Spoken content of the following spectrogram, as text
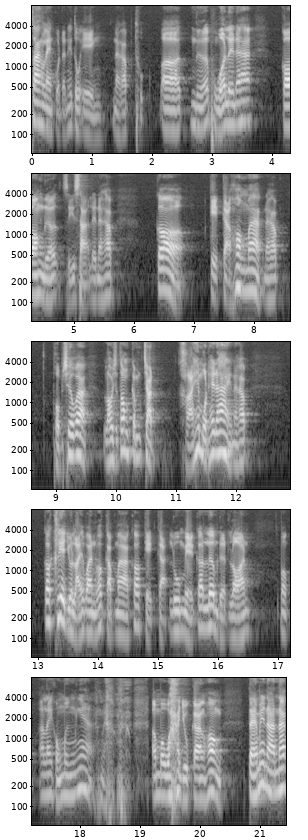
สร้างแรงกดดันให้ตัวเองนะครับเหนือหัวเลยนะฮะกองเหนือศีรษะเลยนะครับ ก็เกะกะห้องมากนะครับ ผมเชื่อว่า เราจะต้องกำจัดขายให้หมดให้ได้นะครับ ก็เครียดอยู่หลายวันเพราะกลับมาก็เกะกะรูเมทก็เริ่มเดือดร้อน บอกอะไรของมึงเนี่ยเอามาวางอยู่กลางห้อง แต่ไม่นานนัก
